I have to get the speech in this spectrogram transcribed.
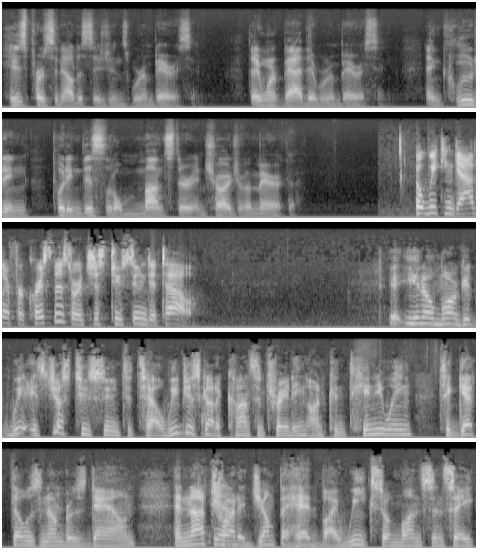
his personnel decisions were embarrassing. They weren't bad, they were embarrassing, including putting this little monster in charge of America. But we can gather for Christmas, or it's just too soon to tell? You know, Margaret, we, it's just too soon to tell. We've just got to concentrating on continuing to get those numbers down and not try Yeah. to jump ahead by weeks or months and say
